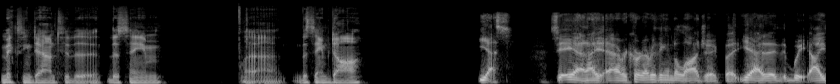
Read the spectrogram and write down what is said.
mixing down to the the same uh, the same DAW? Yes. So yeah, I, I, record everything into Logic, but yeah, we, I,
